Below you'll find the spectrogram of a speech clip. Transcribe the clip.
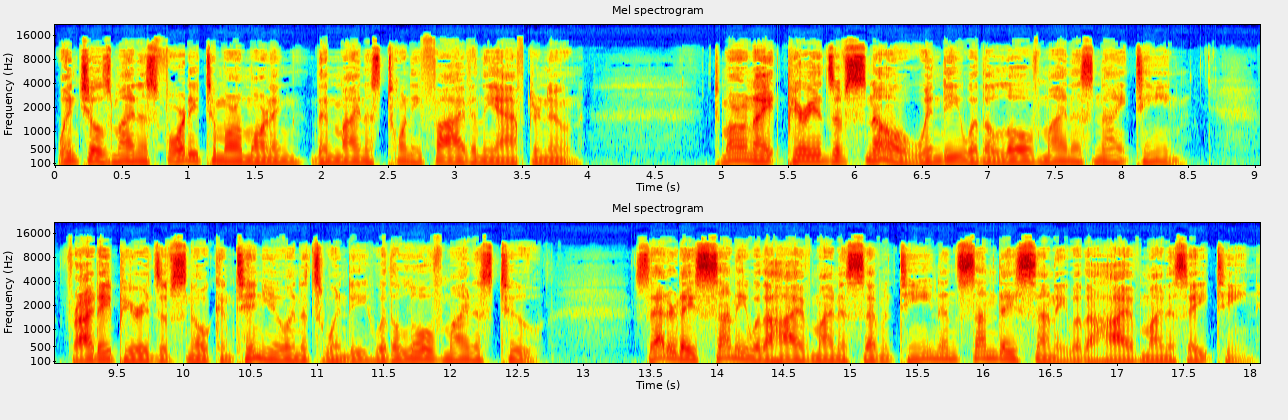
Wind chills minus 40 tomorrow morning, then minus 25 in the afternoon. Tomorrow night, periods of snow, windy with a low of minus 19. Friday, periods of snow continue and it's windy with a low of minus 2. Saturday, sunny with a high of minus 17, and Sunday, sunny with a high of minus 18.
